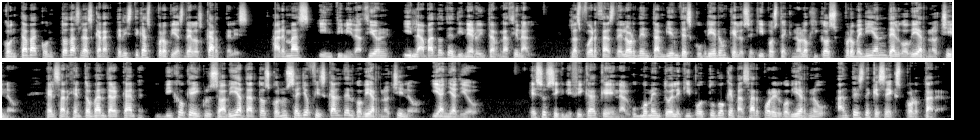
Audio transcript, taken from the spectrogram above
contaba con todas las características propias de los cárteles, armas, intimidación y lavado de dinero internacional. Las fuerzas del orden también descubrieron que los equipos tecnológicos provenían del gobierno chino. El sargento Van der Kamp dijo que incluso había datos con un sello fiscal del gobierno chino, y añadió Eso significa que en algún momento el equipo tuvo que pasar por el gobierno antes de que se exportara.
